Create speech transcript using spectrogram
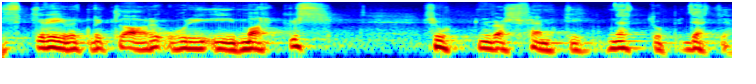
skrevet med klare ord i Markus 14, vers 50, nettopp dette.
